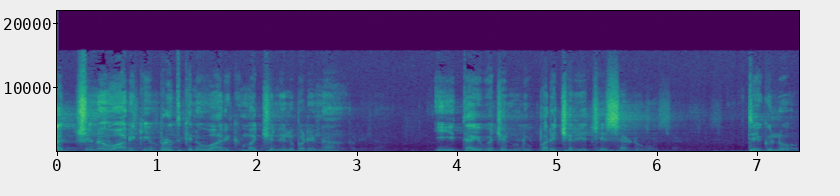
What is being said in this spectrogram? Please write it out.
చచ్చిన వారికి బ్రతికిన వారికి మధ్య నిలబడిన ఈ దైవజనుడు పరిచర్య చేశాడు. తెగులు?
